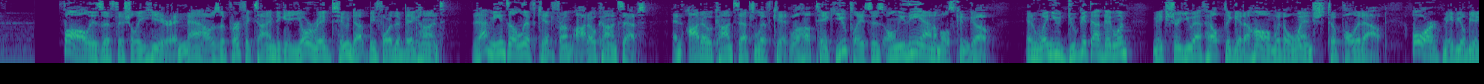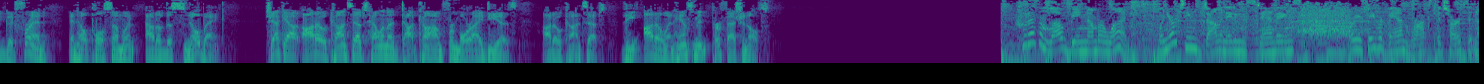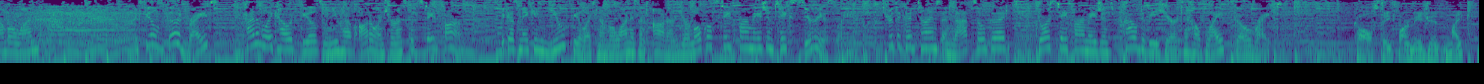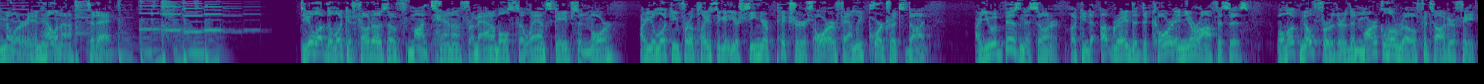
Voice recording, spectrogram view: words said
Fall is officially here, and now is the perfect time to get your rig tuned up before the big hunt. That means a lift kit from Auto Concepts. An Auto Concepts lift kit will help take you places only the animals can go. And when you do get that big one, make sure you have help to get it home with a winch to pull it out. Or maybe you'll be a good friend and help pull someone out of the snowbank. Check out AutoConceptsHelena.com for more ideas. Auto Concepts, the auto enhancement professionals. Who doesn't love being number one? When your team's dominating the standings, or your favorite band rocks the charts at number one, it feels good, right? Kind of like how it feels when you have auto insurance with State Farm. Because making you feel like number one is an honor your local State Farm agent takes seriously. Through the good times and not so good, your State Farm agent's proud to be here to help life go right. Call State Farm agent Mike Miller in Helena today. Do you love to look at photos of Montana from animals to landscapes and more? Are you looking for a place to get your senior pictures or family portraits done? Are you a business owner looking to upgrade the decor in your offices? Well, look no further than Mark LaRoe Photography.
